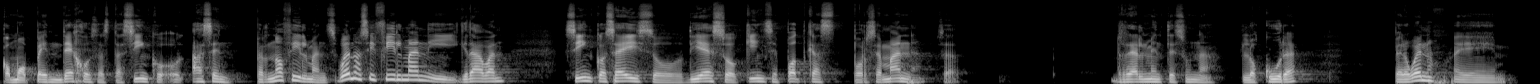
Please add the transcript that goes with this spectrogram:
como pendejos hasta cinco, hacen, pero no filman, bueno, sí filman y graban cinco, seis o diez o quince podcasts por semana. O sea, realmente es una locura. Pero bueno, eh,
